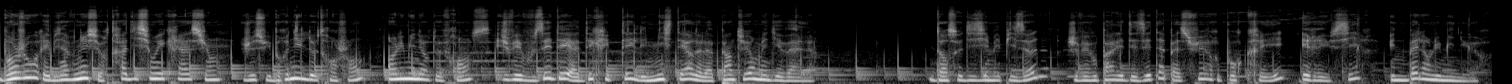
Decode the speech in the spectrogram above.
Bonjour et bienvenue sur Tradition et Création. Je suis Brunilde de Tranchant, enlumineur de France, et je vais vous aider à décrypter les mystères de la peinture médiévale. Dans ce dixième épisode, je vais vous parler des étapes à suivre pour créer et réussir une belle enluminure.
